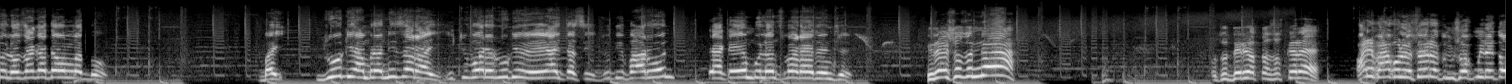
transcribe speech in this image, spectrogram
তোলো জায়গা দেওয়ার লাগবো। ভাই রুগী আমরা নিজেরাই একটু পরে রুগী হয়ে আইতাছি। যদি পারুন একটা অ্যাম্বুলেন্স পাঠায় দেন যে। রে সজন না ও তো দেরি হচ্ছে করে আরে পাগল হয়েছে রে তুমি শখ মিটাই তো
